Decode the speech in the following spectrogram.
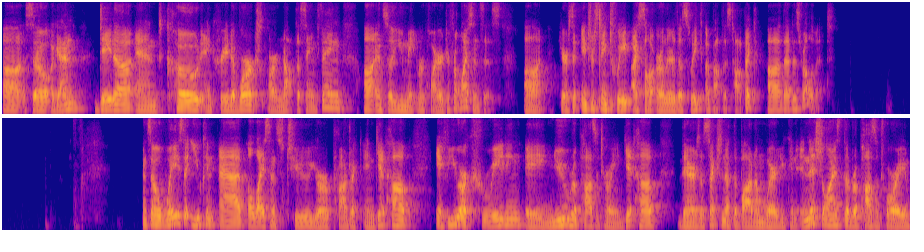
Uh, so again, data and code and creative works are not the same thing. Uh, and so you may require different licenses. Uh, here's an interesting tweet I saw earlier this week about this topic uh, that is relevant. And so ways that you can add a license to your project in GitHub. If you are creating a new repository in GitHub, there's a section at the bottom where you can initialize the repository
